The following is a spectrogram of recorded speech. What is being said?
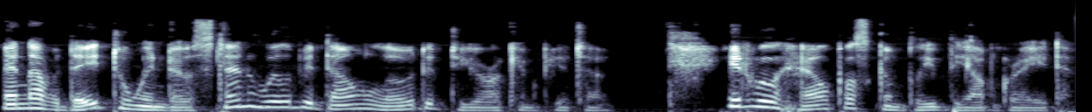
an update to Windows 10 will be downloaded to your computer. It will help us complete the upgrade.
